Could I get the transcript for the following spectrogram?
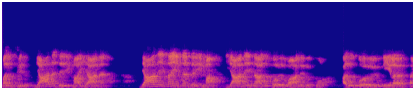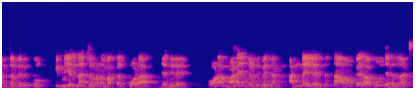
மல்பீலு. யானை தெரியுமா? யானை. யானைன்னா என்னன்னு தெரியுமா? யானைன்னா அதுக்கு ஒரு வால் இருக்கும் அதுக்கு ஒரு நீல தண்டம் இருக்கும். இப்படி எல்லாம் சொன்ன மக்கள் போடா ஜெகில போடா மடையும் கழித்து போயிட்டாங்க. அன்னையில இருந்து தான் அவன் பேர் அபு ஜெகல்னு ஆச்சு.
